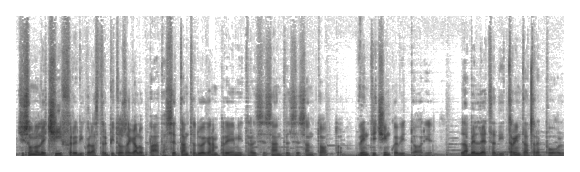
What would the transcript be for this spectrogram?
Ci sono le cifre di quella strepitosa galoppata, 72 Gran Premi tra il 60 e il 68, 25 vittorie, la bellezza di 33 pole,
